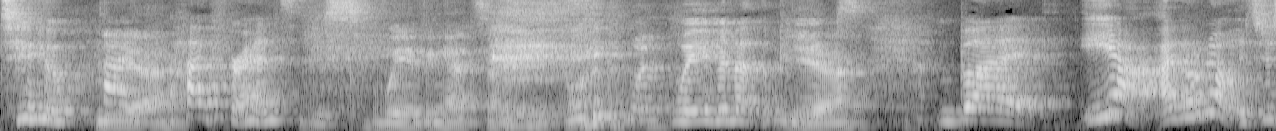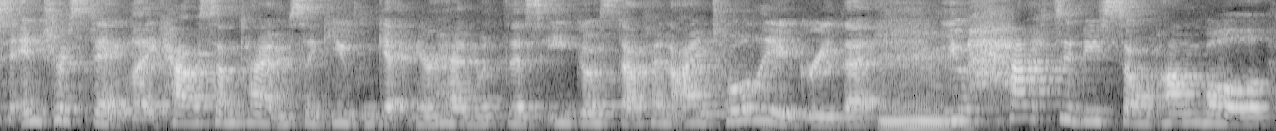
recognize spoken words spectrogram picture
to Hi, Yeah. hi friends. Just waving at some people. Waving at the peeps. Yeah. But yeah, I don't know. It's just interesting, like how sometimes like you can get in your head with this ego stuff, and I totally agree that Mm-hmm. you have to be so humble.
